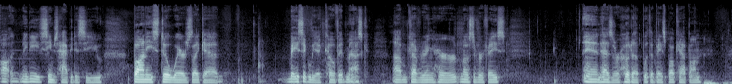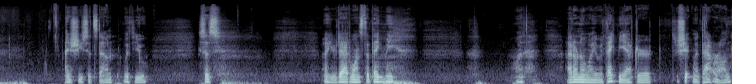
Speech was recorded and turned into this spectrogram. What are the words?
uh, maybe he seems happy to see you. Bonnie still wears like a basically a covid mask um, covering her most of her face and has her hood up with a baseball cap on. As she sits down with you he says "Oh, your dad wants to thank me i don't know why you would thank me after shit went that wrong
